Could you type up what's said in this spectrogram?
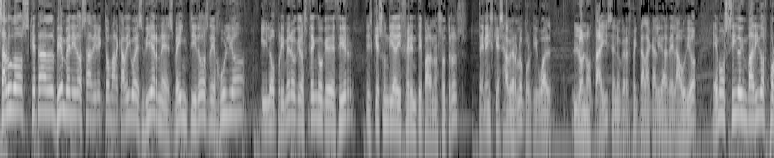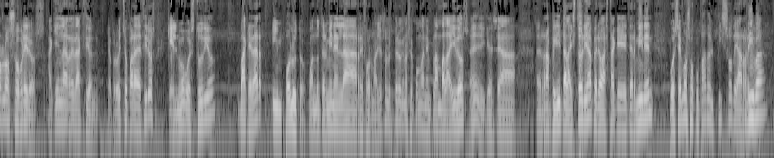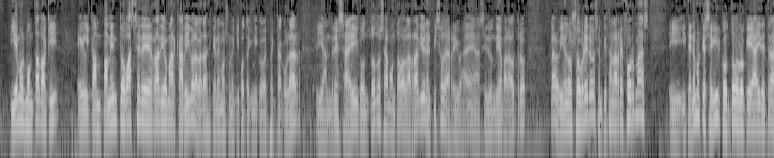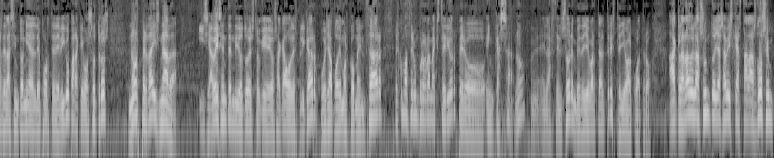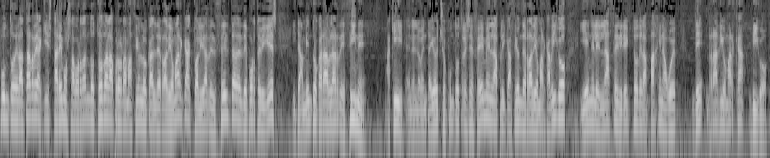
Saludos, ¿qué tal? Bienvenidos a Directo Marca Vigo. Es viernes 22 de julio y lo primero que os tengo que decir es que es un día diferente para nosotros. Tenéis que saberlo porque igual lo notáis en lo que respecta a la calidad del audio. Hemos sido invadidos por los obreros aquí en la redacción y aprovecho para deciros que el nuevo estudio va a quedar impoluto cuando terminen la reforma. Yo solo espero que no se pongan en plan balaídos ¿eh? y que sea eh, rapidita la historia, pero hasta que terminen, pues hemos ocupado el piso de arriba y hemos montado aquí el campamento base de Radio Marca Vigo. La verdad es que tenemos un equipo técnico espectacular y Andrés ahí con todo se ha montado la radio en el piso de arriba. ¿eh? Ha sido un día para otro. Claro, vienen los obreros, empiezan las reformas y, y, tenemos que seguir con todo lo que hay detrás de la sintonía del deporte de Vigo para que vosotros no os perdáis nada. Y si habéis entendido todo esto que os acabo de explicar, pues ya podemos comenzar. Es como hacer un programa exterior, pero en casa, ¿no? El ascensor, en vez de llevarte al 3, te lleva al 4. Aclarado el asunto, ya sabéis que hasta las 2 en punto de la tarde aquí estaremos abordando toda la programación local de Radiomarca, actualidad del Celta, del deporte vigués y también tocará hablar de cine aquí en el 98.3 FM, en la aplicación de Radio Marca Vigo y en el enlace directo de la página web de Radio Marca Vigo.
